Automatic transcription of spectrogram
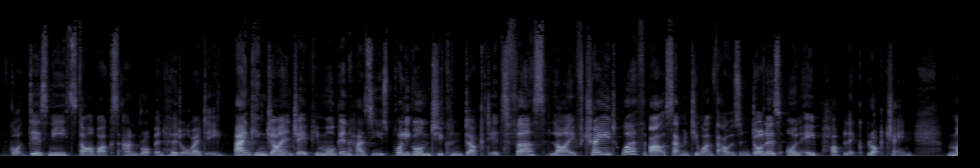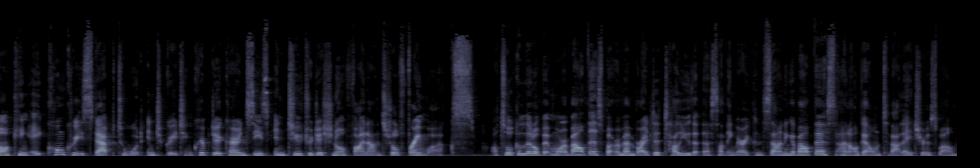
We've got Disney, Starbucks, and Robinhood already. Banking giant JP Morgan has used Polygon to conduct its first live trade worth about $71,000 on a public blockchain marking a concrete step toward integrating cryptocurrencies into traditional financial frameworks. I'll talk a little bit more about this, but remember, I did tell you that there's something very concerning about this, and I'll get onto that later as well.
